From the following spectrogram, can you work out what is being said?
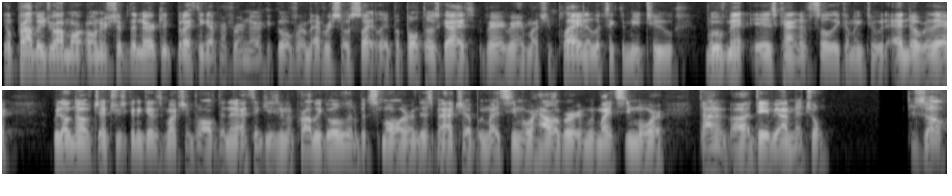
He'll probably draw more ownership than Nurkic, but I think I prefer Nurkic over him ever so slightly. But both those guys very, very much in play, and it looks like the Me Too movement is kind of slowly coming to an end over there. We don't know if Gentry's going to get as much involved in it. I think he's going to probably go a little bit smaller in this matchup. We might see more Halliburton. We might see more Don, uh, Davion Mitchell. So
